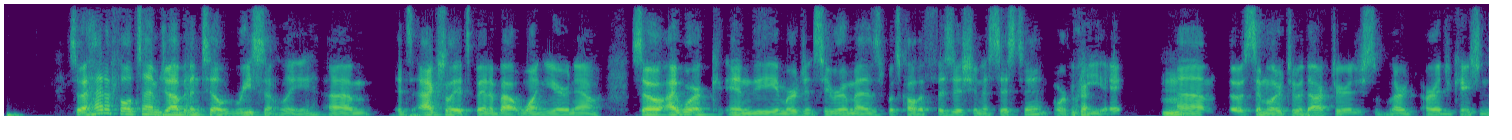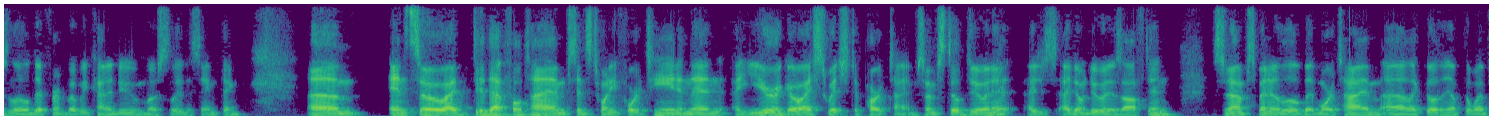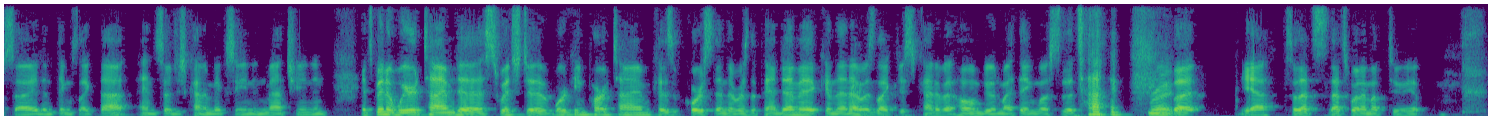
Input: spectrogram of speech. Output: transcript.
So I had a full time job until recently. Um, it's actually it's been about one year now. So I work in the emergency room as what's called a physician assistant or Okay. PA. Mhm. Um, so similar to a doctor, just our, our education's a little different, but we kind of do mostly the same thing. Um, and so I did that full time since 2014, and then a year ago I switched to part time. So I'm still doing it. I just I don't do it as often. So now I'm spending a little bit more time uh, like building up the website and things like that. And so just kind of mixing and matching. And it's been a weird time to switch to working part time because of course then there was the pandemic, and then I was like just kind of at home doing my thing most of the time Right. but yeah so that's that's what i'm up to yep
